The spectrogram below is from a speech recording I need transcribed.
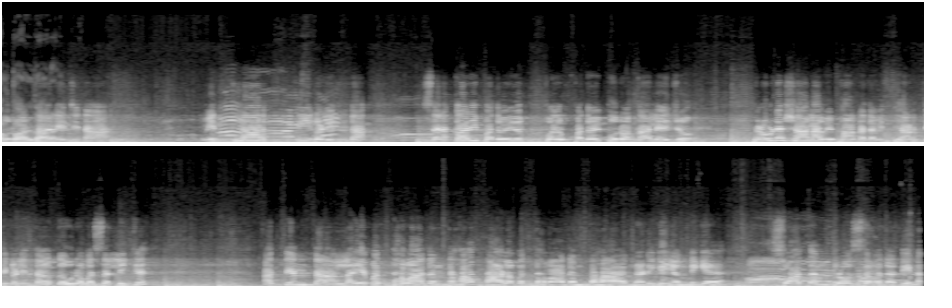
ತರ್ತಾ ಇದ್ದಾರೆ. ವಿದ್ಯಾರ್ಥಿಗಳಿಂದ ಸರ್ಕಾರಿ ಪದವಿ ಪದವಿ ಪೂರ್ವ ಕಾಲೇಜು ಪ್ರೌಢಶಾಲಾ ವಿಭಾಗದ ವಿದ್ಯಾರ್ಥಿಗಳಿಂದ ಗೌರವ ಸಲ್ಲಿಕೆ. ಅತ್ಯಂತ ಲಯಬದ್ಧವಾದಂತಹ, ತಾಳಬದ್ಧವಾದಂತಹ ನಡಿಗೆಯೊಂದಿಗೆ ಸ್ವಾತಂತ್ರ್ಯೋತ್ಸವದ ದಿನ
